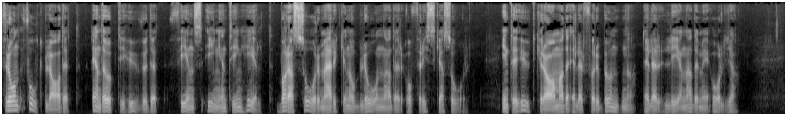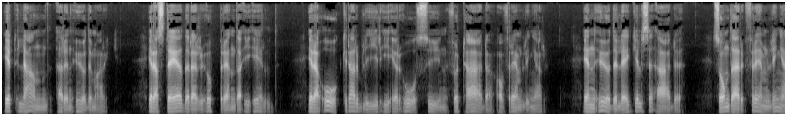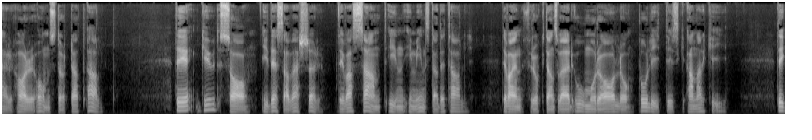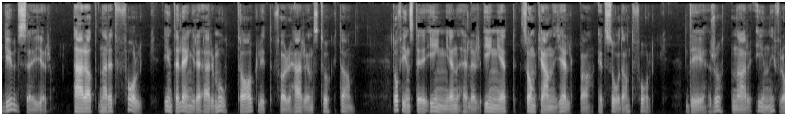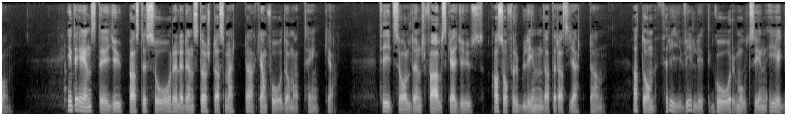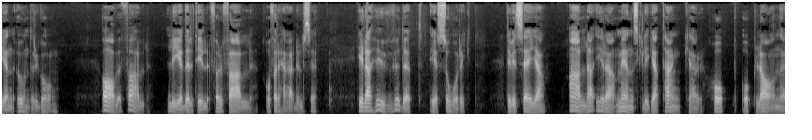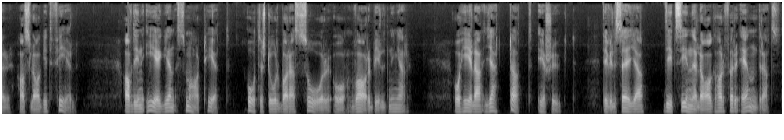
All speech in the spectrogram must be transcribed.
Från fotbladet ända upp till huvudet finns ingenting helt, bara sårmärken och blånader och friska sår inte utkramade eller förbundna eller lenade med olja. Ert land är en ödemark. Era städer är uppbrända i eld. Era åkrar blir i er åsyn förtärda av främlingar. En ödeläggelse är det, som där främlingar har omstörtat allt. Det Gud sa i dessa verser det var sant in i minsta detalj. Det var en fruktansvärd omoral och politisk anarki. Det Gud säger är att när ett folk inte längre är mottagligt för Herrens tuktan, då finns det ingen eller inget som kan hjälpa ett sådant folk. Det ruttnar inifrån. Inte ens det djupaste sår eller den största smärta kan få dem att tänka. Tidsålderns falska ljus har så förblindat deras hjärtan att de frivilligt går mot sin egen undergång. Avfall leder till förfall och förhärdelse. Hela huvudet är sårigt, det vill säga alla era mänskliga tankar, hopp och planer har slagit fel. Av din egen smarthet återstår bara sår och varbildningar. Och hela hjärtat är sjukt, det vill säga ditt sinnelag har förändrats.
